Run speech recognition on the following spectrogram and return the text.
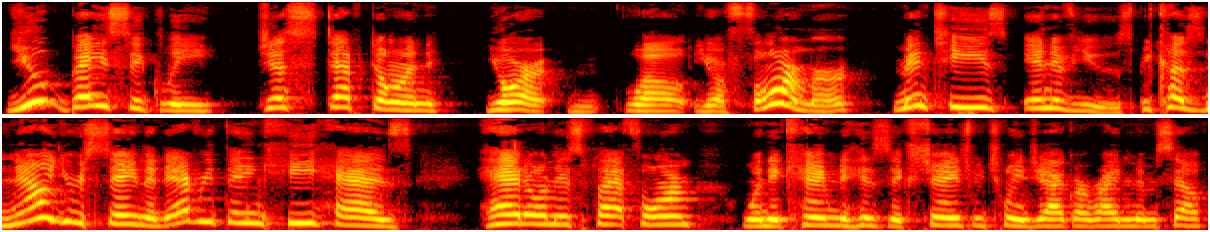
you basically just stepped on your well your former mentee's interviews because now you're saying that everything he has had on his platform when it came to his exchange between Jaguar Wright and himself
